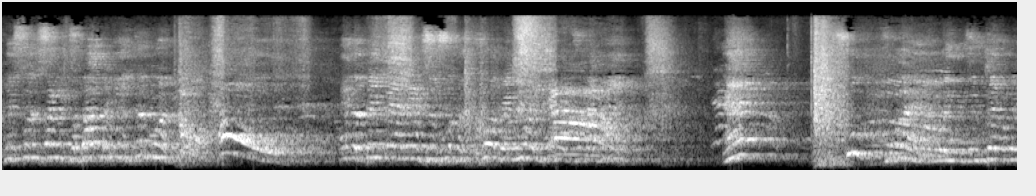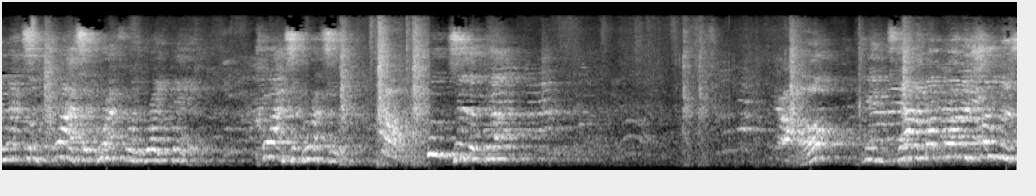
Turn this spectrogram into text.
This looks like it's about to be a good one. Oh! And the big man answers with a clubbing right hand to the head. And scoop slam, ladies and gentlemen. That's some classic wrestling right there. Classic wrestling. Boot to the gut. Oh, he's got him up on his shoulders.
